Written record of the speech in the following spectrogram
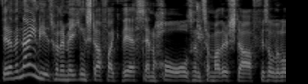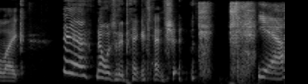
that in the 90s, when they're making stuff like this and Holes and some other stuff, is a little like, yeah, no one's really paying attention. yeah.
